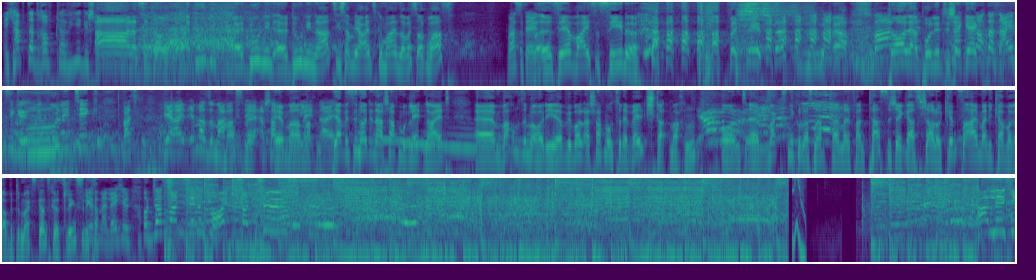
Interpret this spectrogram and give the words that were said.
Ich hab da drauf Klavier gespielt. Ah, das ist ja toll. Äh, du, die, äh, du, die, äh, du und die Nazis haben ja eins gemeinsam. Weißt du auch was? Was denn? Äh, sehr weiße Szene. Verstehst du? ja. Wahnsinn. Toller politischer das Gag. Das ist doch das einzige Politik, was wir halt immer so machen Was in der wir Aschaffenburg immer Late machen. Night. Ja, wir sind heute in der Aschaffenburg Late Night. Ähm, warum sind wir heute hier? Wir wollen Aschaffenburg zu der Weltstadt machen. Und äh, Max Nikolas Nachtsheim, mein fantastischer Gast. Schau doch, grinst noch einmal in die Kamera, bitte. Max, ganz kurz, links in die Hier ist Kamera. mein Lächeln. Und das war die Sendung für heute schon. Tschüss.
